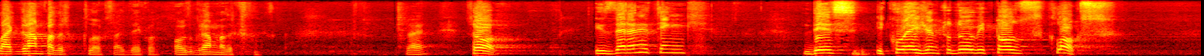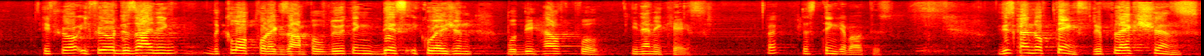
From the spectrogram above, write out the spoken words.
Like grandfather clocks, as they call, or grandmother clocks. right? So, is there anything this equation to do with those clocks? If you're, if you're designing the clock, for example, do you think this equation would be helpful in any case? Right? Just think about this. These kind of things, reflections,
